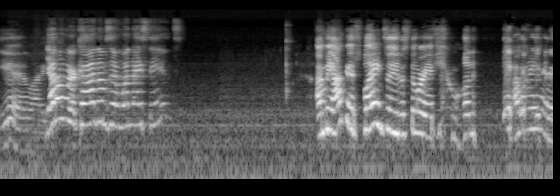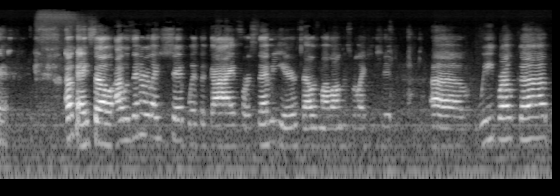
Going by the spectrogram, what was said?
yeah, like Y'all don't wear condoms and one-night stands? I mean, I can explain to you the story if you want. I want to hear it. Okay, so I was in a relationship with a guy for seven years. That was my longest relationship. Um, we broke up,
